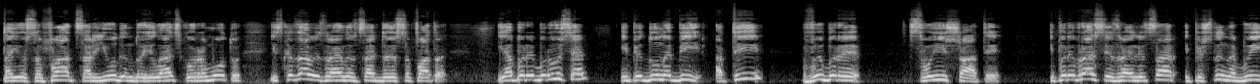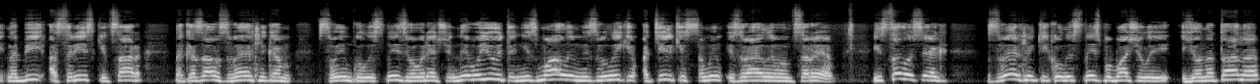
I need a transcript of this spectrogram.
та Йосафат, цар Юдин до Гілацького рамоту, і сказав Ізраїлев цар до Йосафата: Я переберуся і піду на бій, а ти вибери свої шати. І перебрався Ізраїлів цар, і пішли на бій, на бій, а сирійський цар наказав зверхникам своїм колесниць, говорячи, не воюйте ні з малим, ні з великим, а тільки з самим Ізраїлевим царем. І сталося, як зверхники колесниць побачили Йонатана,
